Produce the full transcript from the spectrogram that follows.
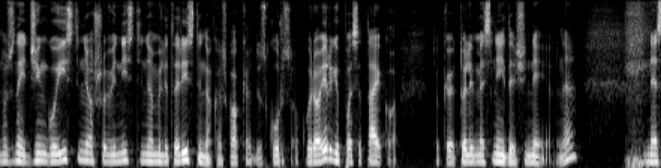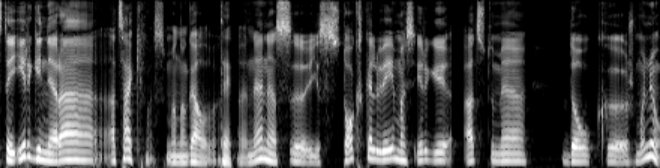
nu žinai, džingoistinio, šovinistinio, militaristinio kažkokio diskurso, kurio irgi pasitaiko tokioj tolimesniai dešiniai, ar ne? Nes tai irgi nėra atsakymas, mano galva. Taip. Ar ne? Nes jis toks kalbėjimas irgi atstumia daug e, žmonių.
